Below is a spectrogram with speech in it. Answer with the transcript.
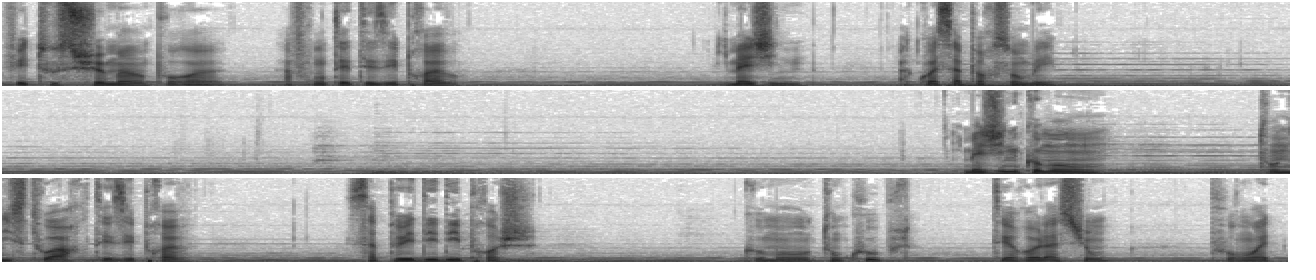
fait tout ce chemin pour euh, affronter tes épreuves? Imagine à quoi ça peut ressembler. Imagine comment ton histoire, tes épreuves, ça peut aider des proches. Comment ton couple, tes relations pourront être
